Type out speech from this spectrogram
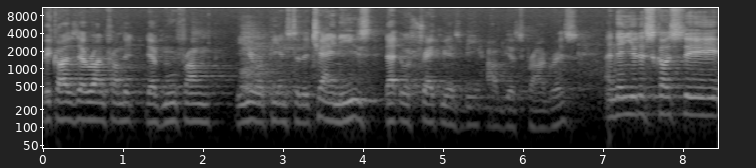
because they run from the, they've moved from the Europeans to the Chinese. That will strike me as being obvious progress. And then you discuss the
